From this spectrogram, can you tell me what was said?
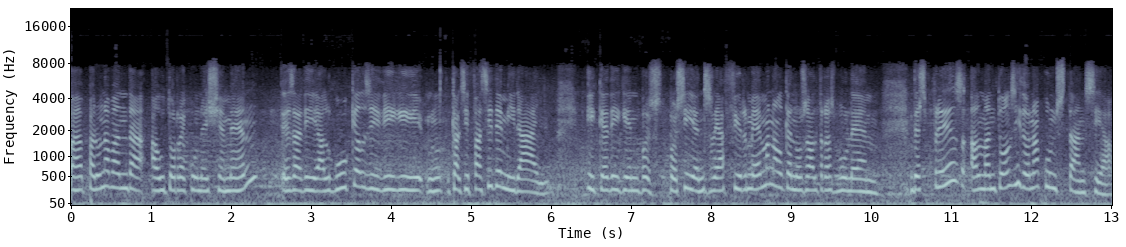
eh, per una banda, autoreconeixement, és a dir, algú que els hi digui, mm, que els hi faci de mirall i que diguin, pues, pues sí, ens reafirmem en el que nosaltres volem. Després, el mentor els hi dona constància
